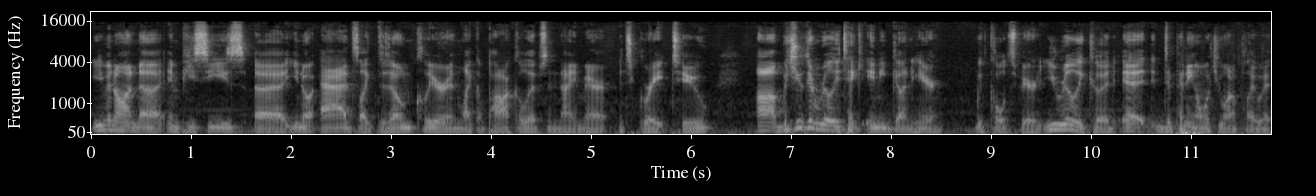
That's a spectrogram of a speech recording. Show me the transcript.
Even on uh, NPCs, uh, you know, ads like Zone Clear and like Apocalypse and Nightmare, it's great too. Uh, but you can really take any gun here with Cold Spear. You really could, uh, depending on what you want to play with.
